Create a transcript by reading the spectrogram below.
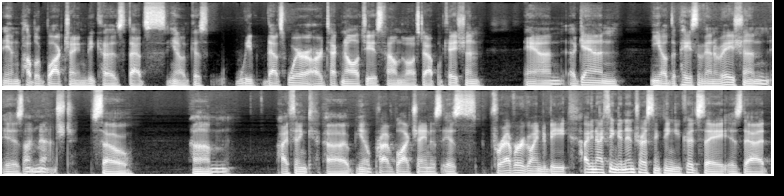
in public blockchain because that's, you know, because we, that's where our technology has found the most application. And again, you know, the pace of innovation is unmatched. So, um, I think uh, you know private blockchain is is forever going to be. I mean, I think an interesting thing you could say is that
